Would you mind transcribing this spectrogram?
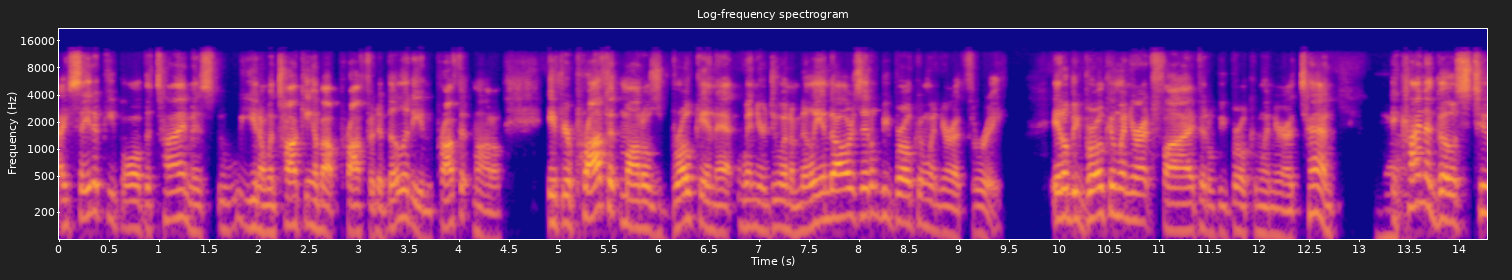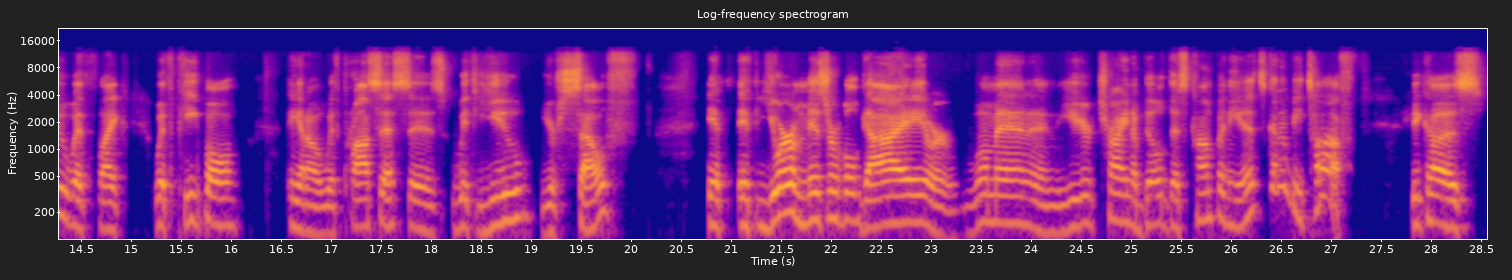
i say to people all the time is you know when talking about profitability and profit model if your profit model is broken at when you're doing a million dollars it'll be broken when you're at three. It'll be broken when you're at five. It'll be broken when you're at 10 yeah. it kind of goes too with like with people you know with processes with you yourself if if you're a miserable guy or woman and you're trying to build this company it's going to be tough because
